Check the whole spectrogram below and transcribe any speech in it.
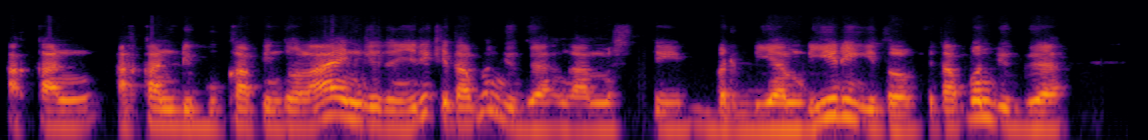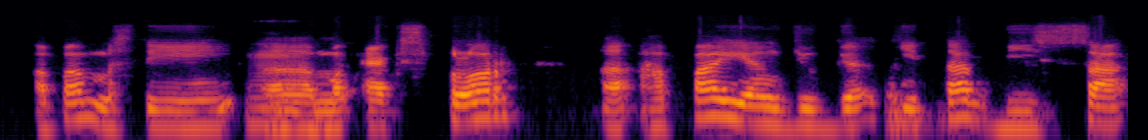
akan akan dibuka pintu lain gitu. Jadi kita pun juga nggak mesti berdiam diri gitu loh. Kita pun juga apa mesti hmm. uh, mengeksplor uh, apa yang juga kita bisa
